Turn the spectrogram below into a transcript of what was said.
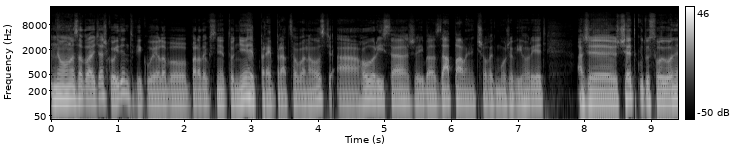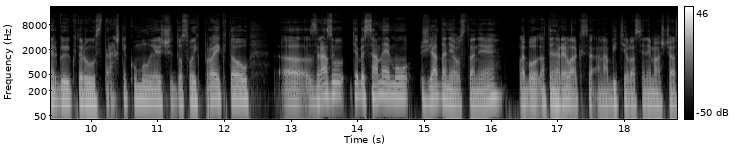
No ono sa to aj ťažko identifikuje, lebo paradoxne to nie je prepracovanosť a hovorí sa, že iba zapálený človek môže vyhorieť a že všetku tú svoju energiu, ktorú strašne kumuluješ do svojich projektov, eh, zrazu tebe samému žiadna neostane lebo na ten relax a nabitie vlastne nemáš čas.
